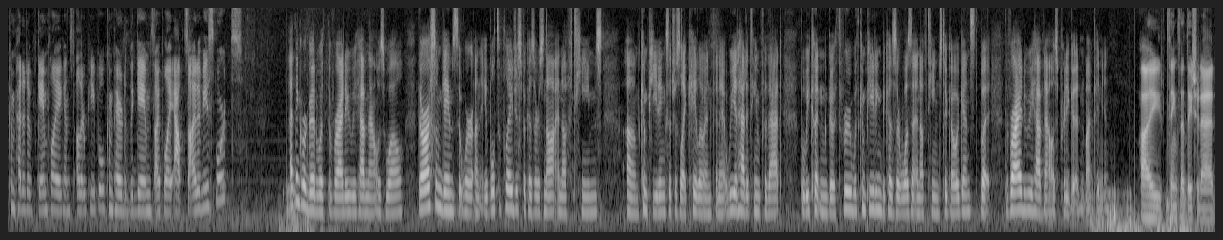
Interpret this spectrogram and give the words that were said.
competitive gameplay against other people compared to the games I play outside of esports. I think we're good with the variety we have now as well. There are some games that we're unable to play just because there's not enough teams um, competing, such as like Halo Infinite. We had had a team for that, but we couldn't go through with competing because there wasn't enough teams to go against. But the variety we have now is pretty good, in my opinion. I think that they should add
